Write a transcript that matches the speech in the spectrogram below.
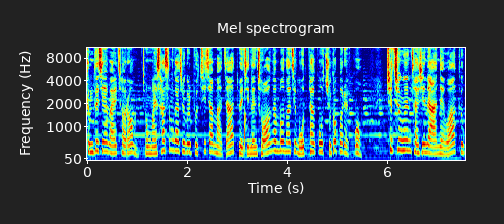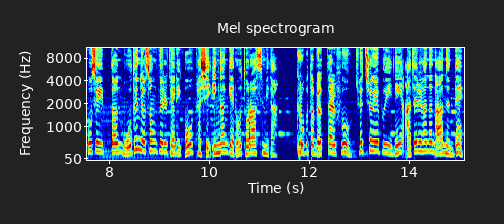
금돼지의 말처럼 정말 사슴 가죽을 붙이자마자 돼지는 저항 한번 하지 못하고 죽어버렸고 최충은 자신의 아내와 그곳에 있던 모든 여성들을 데리고 다시 인간계로 돌아왔습니다. 그로부터 몇 달 후 최충의 부인이 아들을 하나 낳았는데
